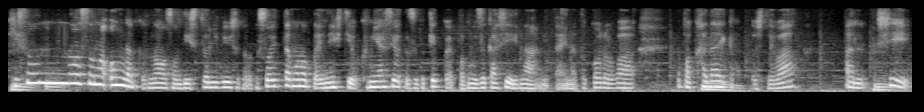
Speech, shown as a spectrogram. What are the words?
既存のその音楽のそのディストリビューションとかそういったものと NFT を組み合わせようとすると結構やっぱ難しいなみたいなところはやっぱ課題感としてはあるし、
